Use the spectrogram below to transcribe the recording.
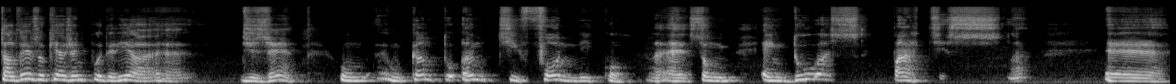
talvez o que a gente poderia é, dizer um, um, canto antifônico, né, é, são em duas partes. Né? É,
